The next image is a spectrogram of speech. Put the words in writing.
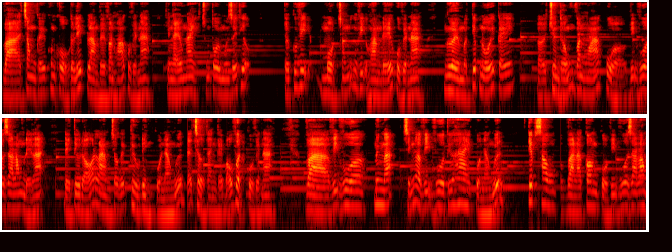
Và trong cái khuôn khổ clip làm về văn hóa của Việt Nam, thì ngày hôm nay chúng tôi muốn giới thiệu tới quý vị một trong những vị hoàng đế của Việt Nam, người mà tiếp nối cái uh, truyền thống văn hóa của vị vua Gia Long để lại để từ đó làm cho cái cửu đỉnh của nhà Nguyễn đã trở thành cái báu vật của Việt Nam. Và vị vua Minh Mạng chính là vị vua thứ hai của nhà Nguyễn tiếp sau và là con của vị vua Gia Long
